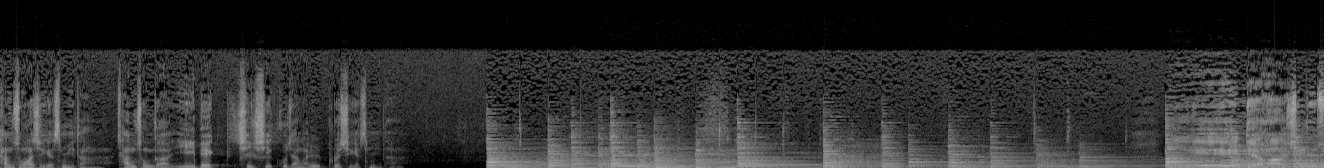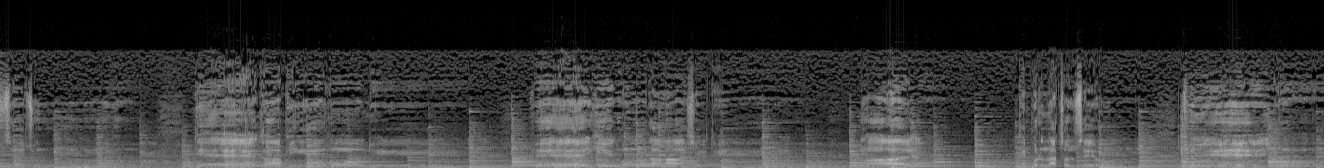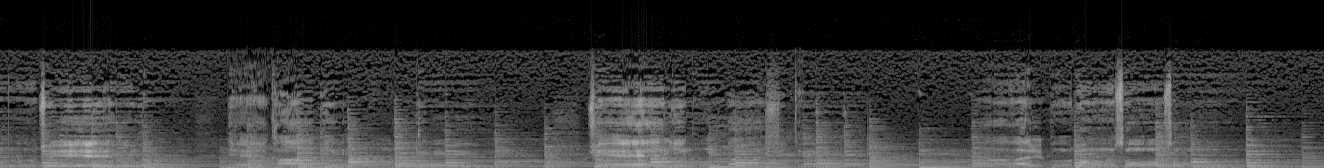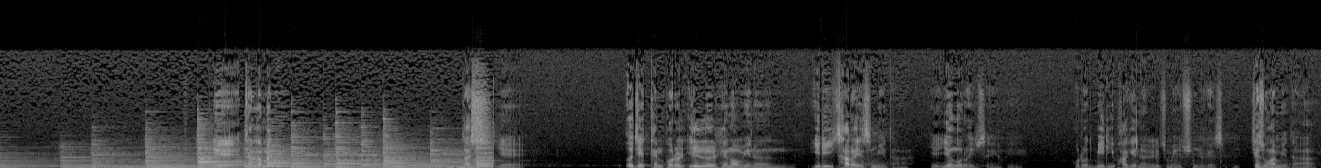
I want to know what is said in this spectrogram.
찬송하시겠습니다. 찬송가 279장을 부르시겠습니다. 인내하신 곳에 주요 내가 비오니 회의노라 하실 때날 템포를 낮춰주세요. 주여 어제 템포를 1을 해놓으면은 1이 살아 있습니다. 예, 0으로 해주세요. 예. 그로 미리 확인을 좀 해주시면 좋겠습니다. 죄송합니다.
